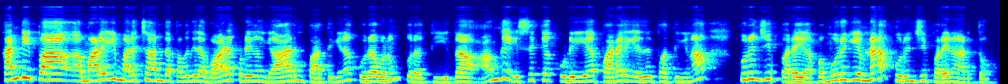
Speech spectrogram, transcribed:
கண்டிப்பா மலையும் மலை சார்ந்த பகுதியில வாழக்கூடியவங்க யாருன்னு பாத்தீங்கன்னா குறவனும் குரத்தி தான் அங்க இசைக்கக்கூடிய பறை எது பாத்தீங்கன்னா குறிஞ்சி பறை. அப்ப முருகியம்னா குறிஞ்சி பறைன்னு அர்த்தம்.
